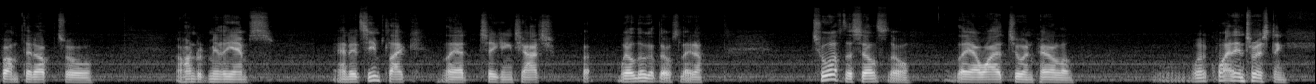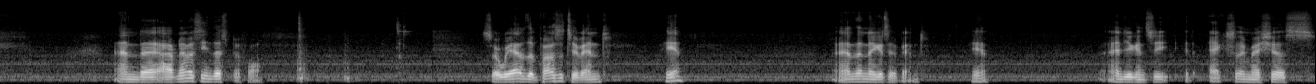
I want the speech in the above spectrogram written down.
bumped it up to 100 milliamps and it seems like they are taking charge but we'll look at those later. Two of the cells though, they are wired two in parallel, were quite interesting and uh, I've never seen this before. So we have the positive end here and the negative end here and you can see it actually measures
